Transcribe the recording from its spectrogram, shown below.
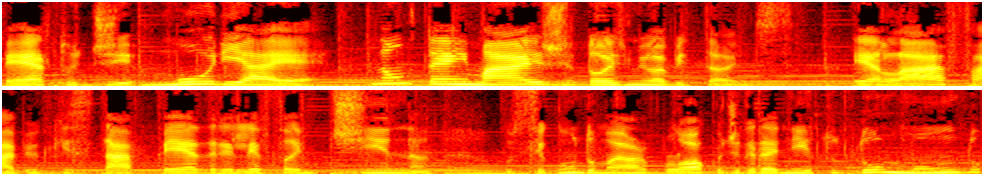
perto de Muriaé. Não tem mais de 2 mil habitantes. É lá, Fábio, que está a Pedra Elefantina, o segundo maior bloco de granito do mundo,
